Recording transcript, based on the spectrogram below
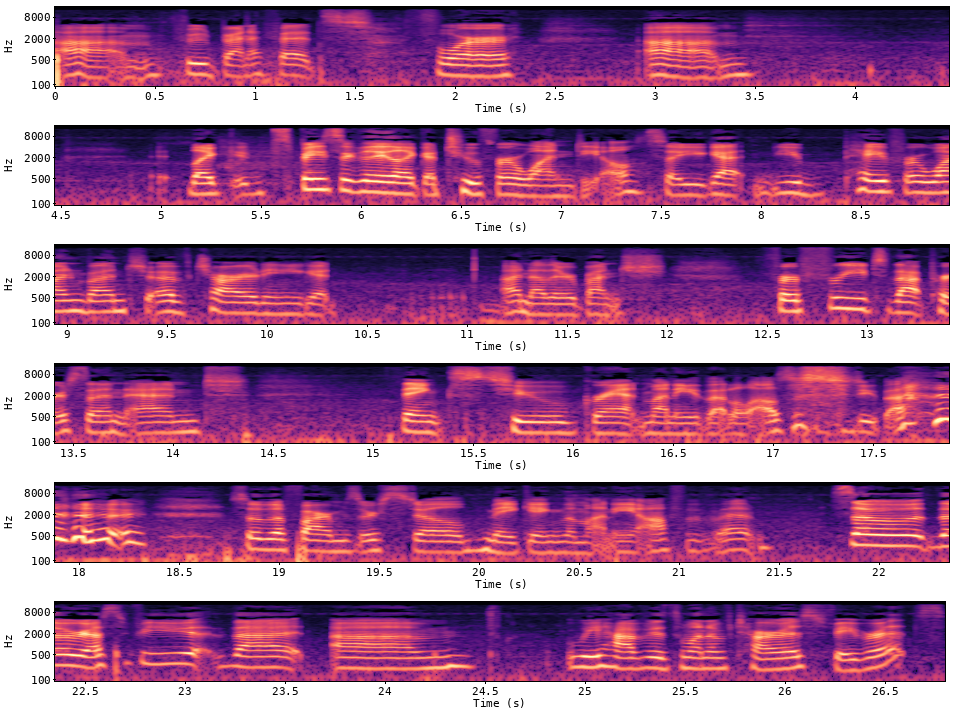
um, food benefits for um, like it's basically like a two for one deal. So you get you pay for one bunch of chard and you get another bunch for free to that person and thanks to grant money that allows us to do that. So the farms are still making the money off of it so the recipe that um, we have is one of Tara's favorites:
